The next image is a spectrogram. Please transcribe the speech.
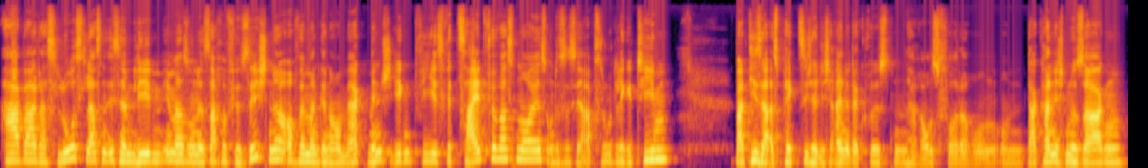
Aber das Loslassen ist ja im Leben immer so eine Sache für sich, ne? Auch wenn man genau merkt, Mensch, irgendwie, es wird Zeit für was Neues und es ist ja absolut legitim, war dieser Aspekt sicherlich eine der größten Herausforderungen. Und da kann ich nur sagen,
